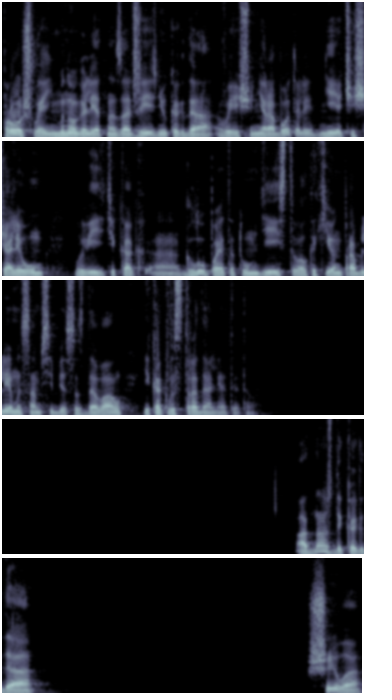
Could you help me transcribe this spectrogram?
прошлой много лет назад жизнью, когда вы еще не работали, не очищали ум, вы видите, как э, глупо этот ум действовал, какие он проблемы сам себе создавал и как вы страдали от этого. Однажды, когда Шива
